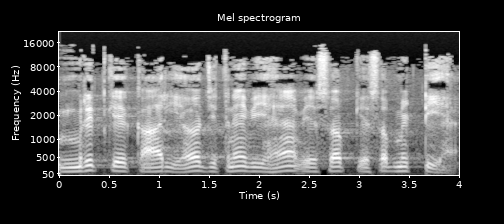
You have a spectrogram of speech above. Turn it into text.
मृत के कार्य जितने भी हैं, वे सब के सब मिट्टी है।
